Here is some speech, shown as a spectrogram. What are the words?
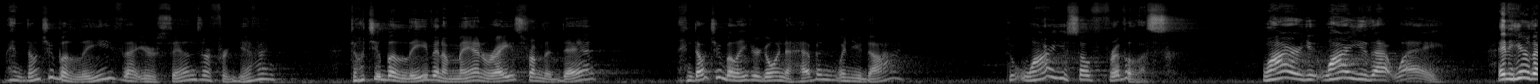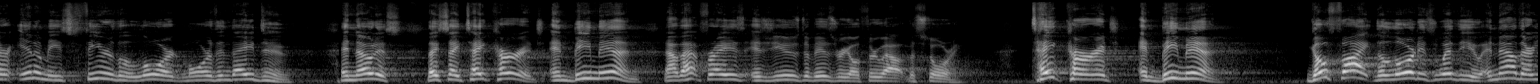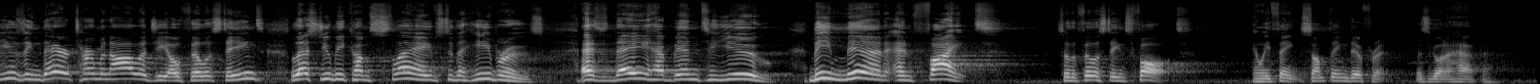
Man, don't you believe that your sins are forgiven? Don't you believe in a man raised from the dead? And don't you believe you're going to heaven when you die? So why are you so frivolous? Why are you, why are you that way? And here their enemies fear the Lord more than they do. And notice, they say, Take courage and be men. Now, that phrase is used of Israel throughout the story. Take courage and be men. Go fight, the Lord is with you. And now they're using their terminology, O Philistines, lest you become slaves to the Hebrews, as they have been to you. Be men and fight. So the Philistines fought, and we think something different is going to happen.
